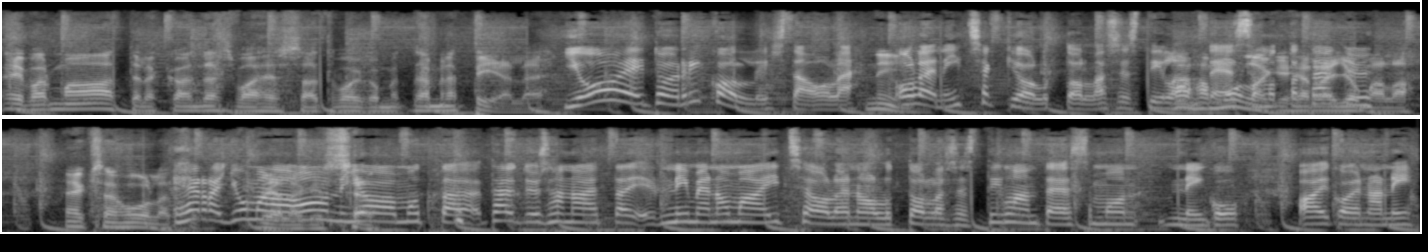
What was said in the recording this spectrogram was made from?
ei varmaan ajattelekaan tässä vaiheessa, että voiko tämä mennä pieleen. Joo, ei toi rikollista ole. Niin. Olen itsekin ollut tollaisessa Onhan tilanteessa. mullakin, mutta herra täytyy, Jumala. Eikö sä huulet? Herra Jumala vieläkin on, siellä? joo, mutta täytyy sanoa, että nimenomaan itse olen ollut tollaisessa tilanteessa mun niin kuin, aikoinani.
